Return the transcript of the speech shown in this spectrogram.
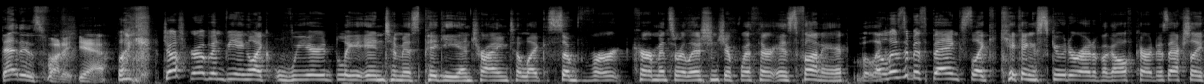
That is funny. Yeah. Like, Josh Groban being like weirdly into Miss Piggy and trying to like subvert Kermit's relationship with her is funny. But, like- Elizabeth Banks like kicking a scooter out of a golf cart is actually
